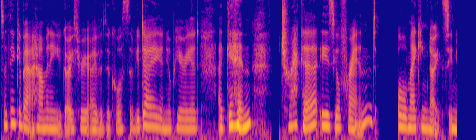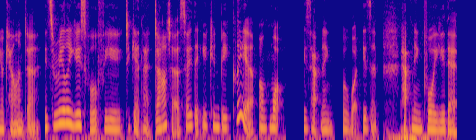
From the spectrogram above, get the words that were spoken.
So think about how many you go through over the course of your day and your period. Again, Tracker is your friend or making notes in your calendar. It's really useful for you to get that data so that you can be clear on what is happening or what isn't happening for you there.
